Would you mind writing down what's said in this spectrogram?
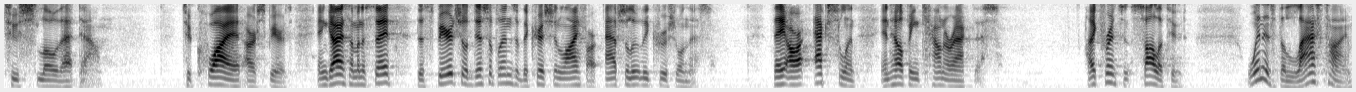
to slow that down, to quiet our spirits. And guys, I'm going to say the spiritual disciplines of the Christian life are absolutely crucial in this. They are excellent in helping counteract this. Like, for instance, solitude. When is the last time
